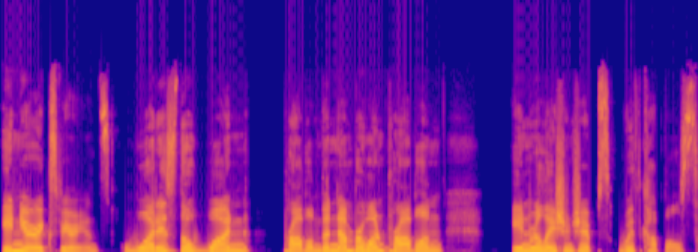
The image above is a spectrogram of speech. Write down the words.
in your experience, what is the one problem, the number one problem in relationships with couples?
